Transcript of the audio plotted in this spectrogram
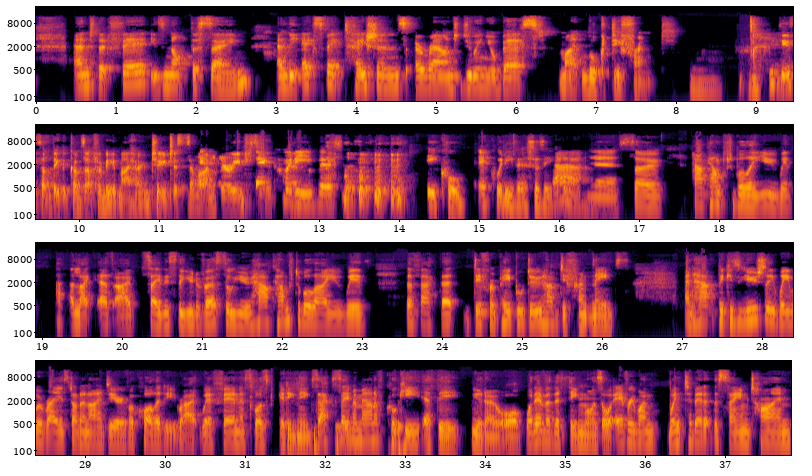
and that fair is not the same and the expectations around doing your best might look different? Mm. This is something that comes up for me in my home too, just so yeah. I'm very interested. Equity versus equal, equity versus equal. Yeah. yeah. So, how comfortable are you with, like, as I say this, the universal you, how comfortable are you with the fact that different people do have different needs? And how, because usually we were raised on an idea of equality, right? Where fairness was getting the exact same amount of cookie at the, you know, or whatever the thing was, or everyone went to bed at the same time.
